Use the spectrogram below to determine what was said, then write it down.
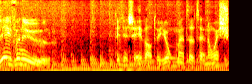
7 uur. Dit is Ewout de Jong met het NOS.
